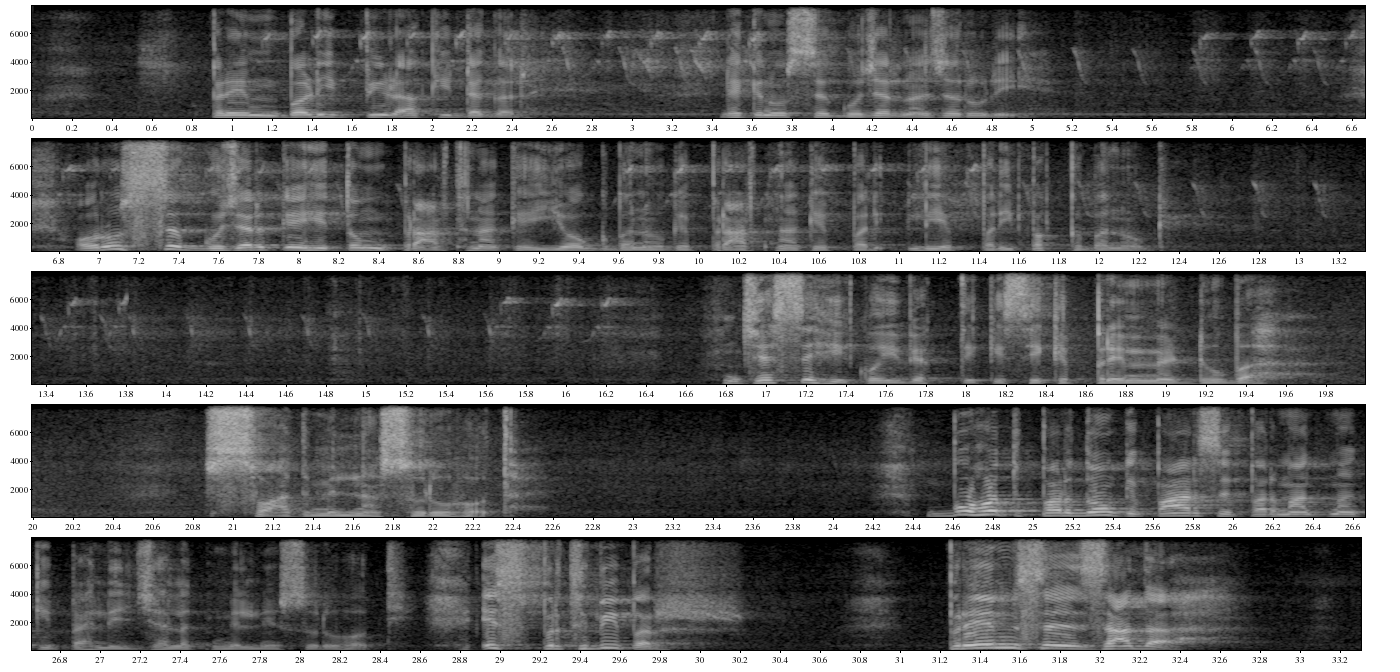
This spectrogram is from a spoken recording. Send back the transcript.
प्रेम बड़ी पीड़ा की डगर है, लेकिन उससे गुजरना ज़रूरी है। और उससे गुजर के ही तुम प्रार्थना के योग बनोगे, प्रार्थना के लिए परिपक्व बनोगे। जैसे ही कोई व्यक्ति किसी के प्रेम में डूबा, स्वाद मिलना शुरू होता है। बहुत पर्दों के पार से परमात्मा की पहली झलक मिलनी शुरू होती। इस पृथ्वी पर प्रेम से ज़्यादा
